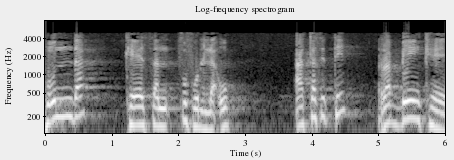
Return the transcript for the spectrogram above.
hunda keessan fufulla'u. Akkasitti rabbiin kee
